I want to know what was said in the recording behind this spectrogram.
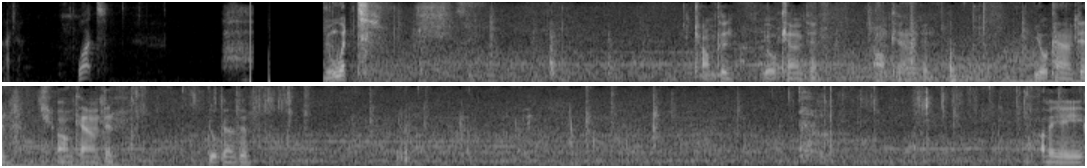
Gotcha. What? Camping. You're camping. I'm camping. You're camping. I'm camping. You're camping. I mean,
